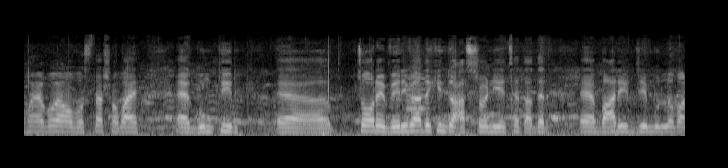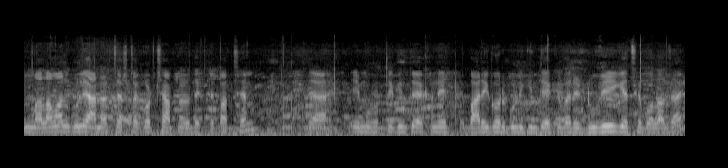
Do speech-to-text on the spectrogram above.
ভয়াবহ অবস্থা। সবাই গুমতির চরে বেরিবাদে কিন্তু আশ্রয় নিয়েছে। তাদের বাড়ির যে মূল্যবান মালামালগুলি আনার চেষ্টা করছে, আপনারা দেখতে পাচ্ছেন। এই মুহূর্তে কিন্তু এখানে বাড়িঘরগুলি কিন্তু একেবারে ডুবেই গেছে বলা যায়।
